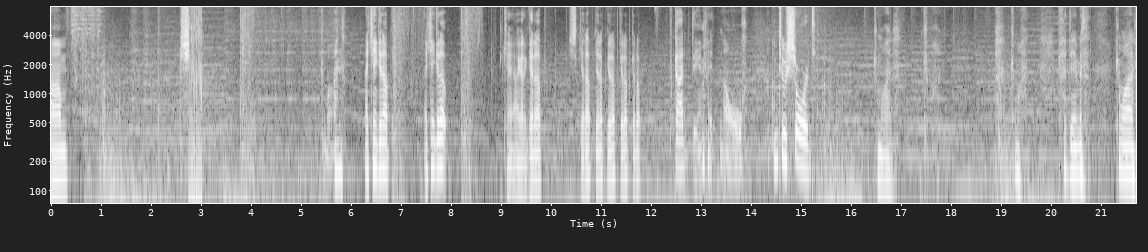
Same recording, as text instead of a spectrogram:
Um. Come on. I can't get up. I can't get up. Okay, I gotta get up. Just get up, get up, get up, get up, get up. God damn it. No. I'm too short. Come on. Come on. Come on. God damn it. Come on.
